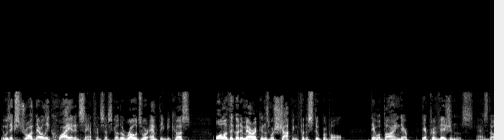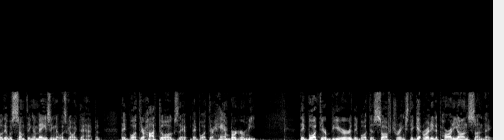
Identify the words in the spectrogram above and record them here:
It was extraordinarily quiet in San Francisco. The roads were empty because all of the good Americans were shopping for the Super Bowl. They were buying their, their provisions as though there was something amazing that was going to happen. They bought their hot dogs. They, they bought their hamburger meat. They bought their beer. They bought their soft drinks. They're getting ready to party on Sunday.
